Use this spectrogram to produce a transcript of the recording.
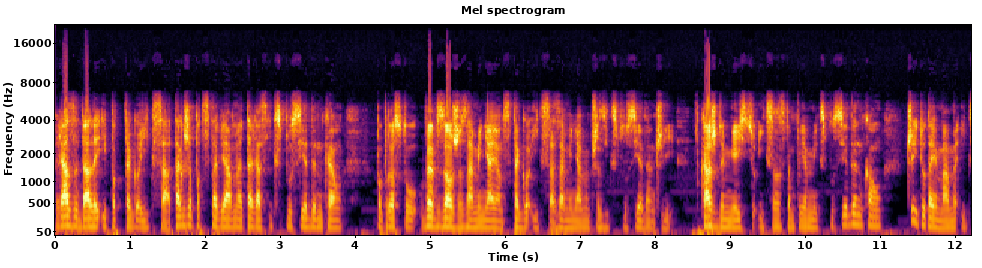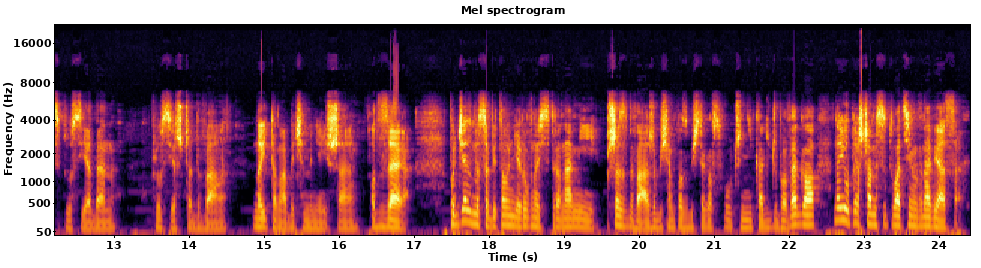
razy dalej i pod tego x. Także podstawiamy teraz x plus 1 po prostu we wzorze zamieniając tego x zamieniamy przez x plus 1, czyli w każdym miejscu x zastępujemy x plus 1, czyli tutaj mamy x plus 1 plus jeszcze 2, no i to ma być mniejsze od zera. Podzielmy sobie tą nierówność stronami przez 2, żeby się pozbyć tego współczynnika liczbowego, no i upraszczamy sytuację w nawiasach.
